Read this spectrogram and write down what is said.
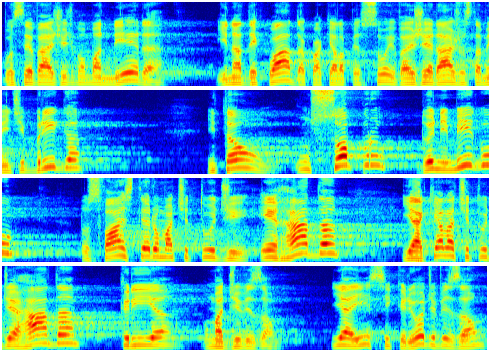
você vai agir de uma maneira inadequada com aquela pessoa e vai gerar justamente briga. Então, um sopro do inimigo nos faz ter uma atitude errada e aquela atitude errada cria uma divisão. E aí, se criou divisão,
